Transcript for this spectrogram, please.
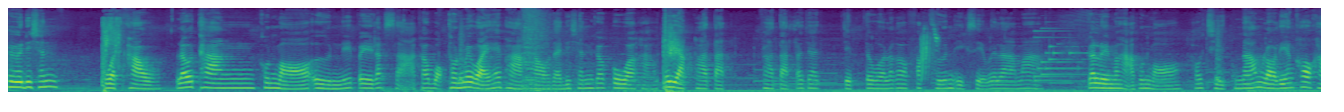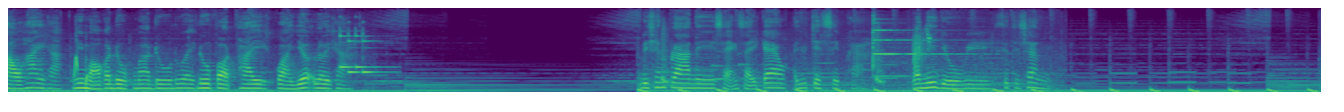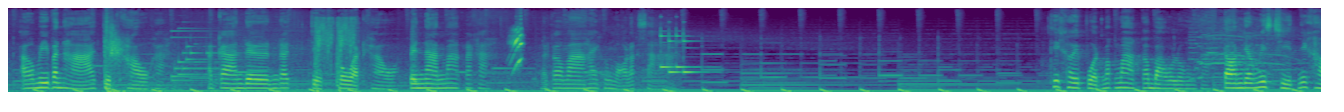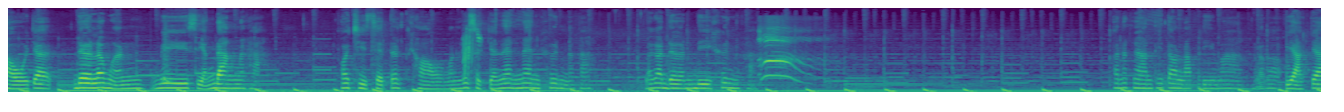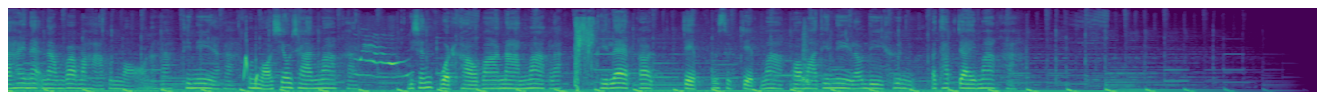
คือดิฉันปวดเข่าแล้วทางคุณหมออื่นนี่ไปรักษาเขาบอกทนไม่ไหวให้ผ่าเข่าแต่ดิฉันก็กลัวค่ะไม่อยากผ่าตัดผ่าตัดแล้วจะเจ็บตัวแล้วก็ฟักฟื้นอีกเสียเวลามาก ก็เลยมาหาคุณหมอเขาฉีดน้ำหล่อเลี้ยงข้อเข่าให้ค่ะ มีหมอกระดูกมาดูด้วย ดูปลอดภัยกว่าเยอะเลยค่ะ ดิฉันปราณีแสงใสแก้วอายุ 70 ค่ะ วันนี้อยู่วีซิติชัน เอามีปัญหาเจ็บเข่าค่ะ อาการเดินและเจ็บปวดเข่าเป็นนานมากแล้วค่ะแล้วก็มาให้คุณหมอรักษา ที่เคยปวดมากๆก็เบาลงค่ะ ตอนยังไม่ฉีดนี่เขาจะเดินแล้วเหมือนมีเสียงดังนะคะพอฉีดเสร็จแล้วเขามันรู้สึกจะแน่นแน่นขึ้นนะคะ แล้วก็เดินดีขึ้นค่ะ พนักงานที่ต้อนรับดีมาก แล้วก็อยากจะให้แนะนำว่ามาหาคุณหมอนะคะ ที่นี่นะคะ คุณหมอเชี่ยวชาญมากค่ะ ดิฉันปวดเข่ามานานมากแล้วทีแรกก็เจ็บรู้สึกเจ็บมาก พอมาที่นี่แล้วดีขึ้นประทับใจมากค่ะ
